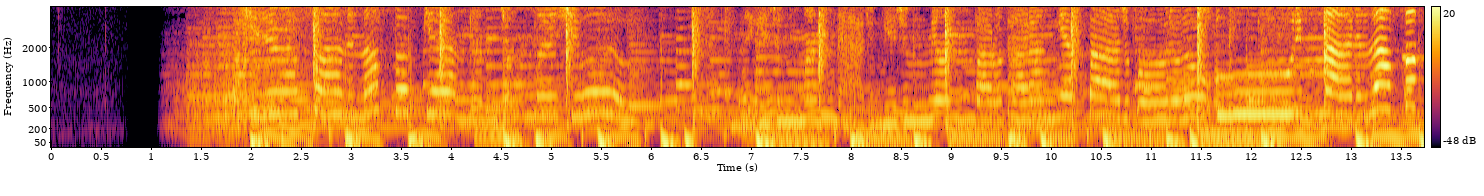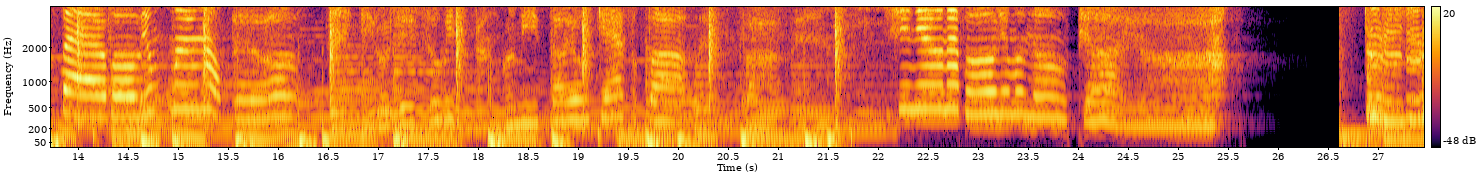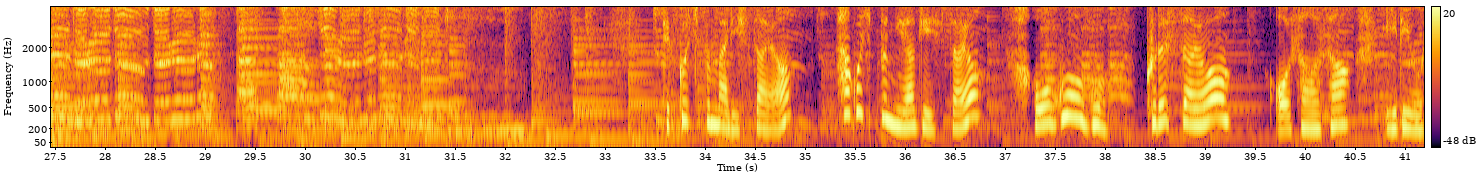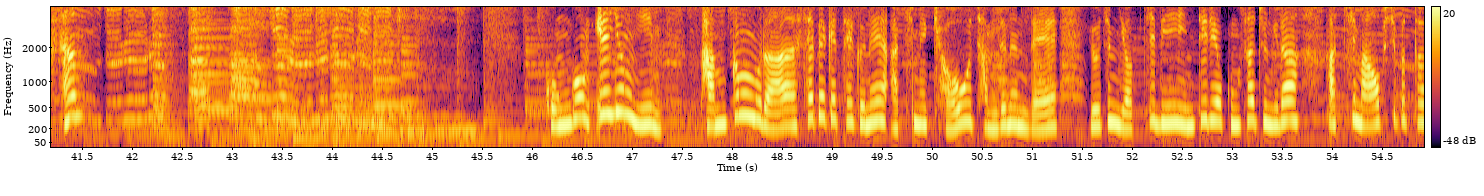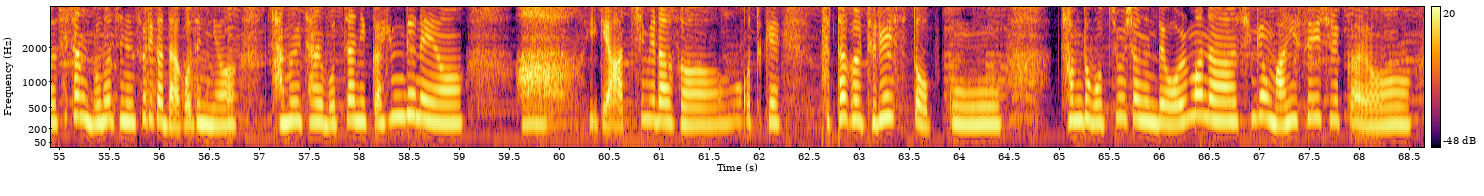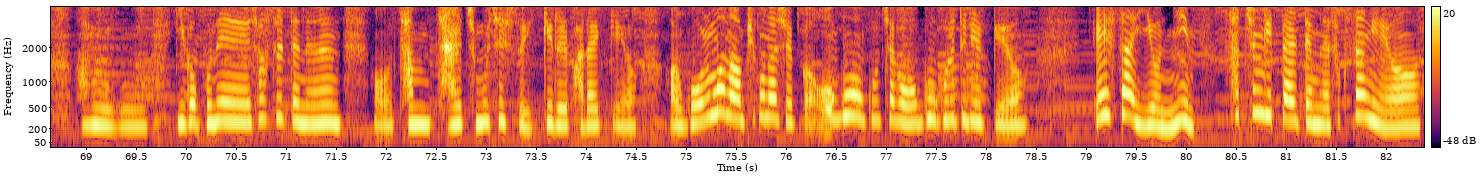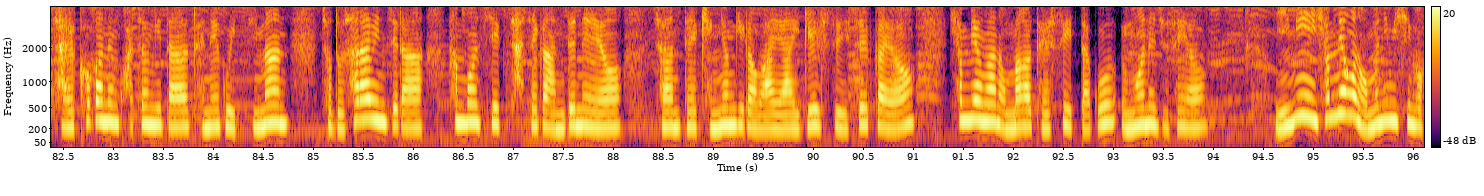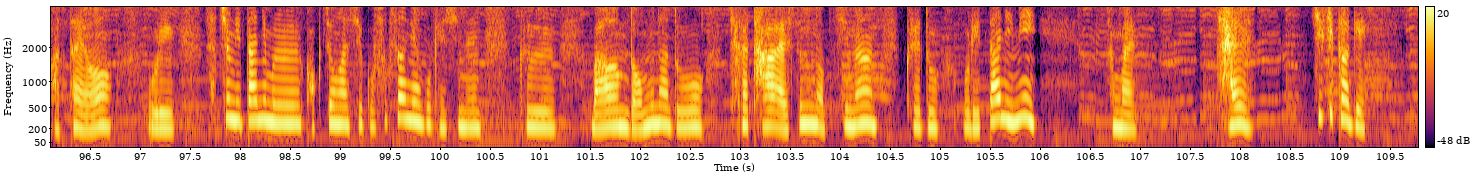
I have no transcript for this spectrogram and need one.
듣고 싶은 말 있어요? 하고 싶은 이야기 있어요? 오구오구 그랬어요? 어서어서 1253 0016님 밤 근무라 새벽에 퇴근해 아침에 겨우 잠드는데 요즘 옆집이 인테리어 공사 중이라 아침 9시부터 세상 무너지는 소리가 나거든요. 잠을 잘 못 자니까 힘드네요. 아, 이게 아침이라서 어떻게 부탁을 드릴 수도 없고 잠도 못 주무셨는데 얼마나 신경 많이 쓰이실까요? 아이고, 이거 보내셨을 때는 어, 잠 잘 주무실 수 있기를 바랄게요. 아이고, 얼마나 피곤하실까. 어구어구 제가 어구어구 해드릴게요. 1425님, 사춘기 딸 때문에 속상해요. 잘 커가는 과정이다 되뇌고 있지만 저도 사람인지라 한 번씩 자제가 안 되네요. 저한테 갱년기가 와야 이길 수 있을까요? 현명한 엄마가 될 수 있다고 응원해주세요. 이미 현명한 어머님이신 것 같아요. 우리 사춘기 따님을 걱정하시고 속상해하고 계시는 그 마음 너무나도 제가 다 알 수는 없지만 그래도 우리 따님이 정말 잘 씩씩하게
